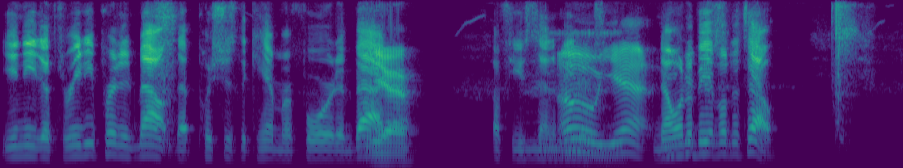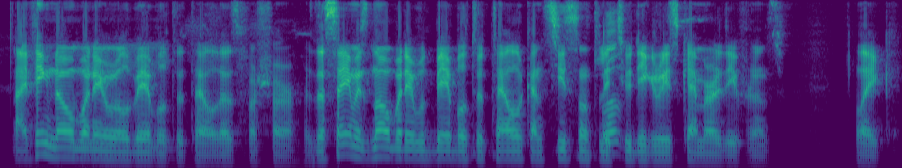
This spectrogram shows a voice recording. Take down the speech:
You need a 3D printed mount that pushes the camera forward and back yeah. a few Mm. centimeters. Oh yeah. No one will be able to tell. I think nobody will be able to tell. That's for sure. The same as nobody would be able to tell consistently Well- two degrees camera difference. Like,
